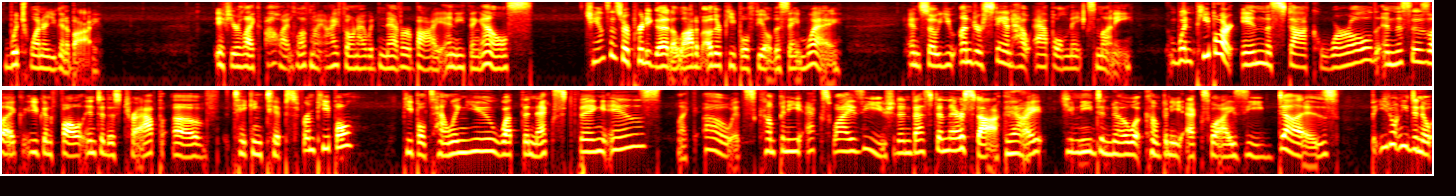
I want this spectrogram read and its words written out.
which one are you going to buy? If you're like, oh, I love my iPhone, I would never buy anything else, chances are pretty good a lot of other people feel the same way. And so you understand how Apple makes money. When people are in the stock world, and this is like you can fall into this trap of taking tips from people people telling you what the next thing is. Like, oh, it's company XYZ. You should invest in their stock, yeah. right? You need to know what company XYZ does, but you don't need to know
